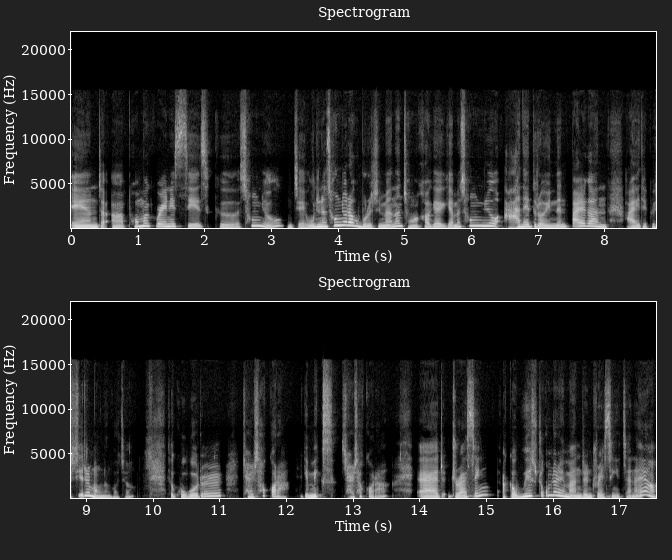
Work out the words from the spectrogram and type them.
and uh, pomegranate seeds 그 석류 인제 우리는 석류라고 부르지만은 정확하게 얘기하면 석류 안에 들어 있는 빨간 아이들 그 씨를 먹는 거죠. 그래서 고거를 잘 섞어라. 이렇게 믹스 잘 섞어라. add dressing 아까 위에서 조금 전에 만든 드레싱 있잖아요.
